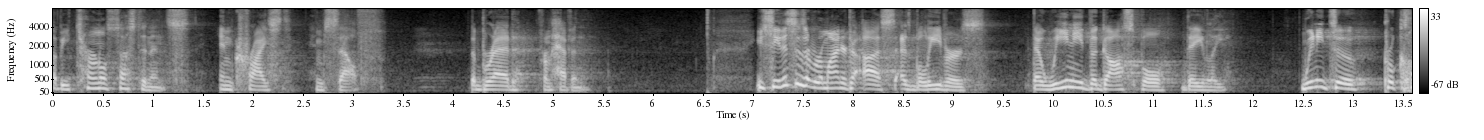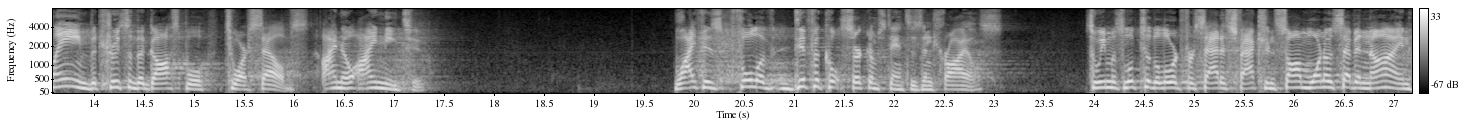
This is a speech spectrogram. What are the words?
of eternal sustenance in Christ Himself, the bread from heaven. You see, this is a reminder to us as believers that we need the gospel daily. We need to proclaim the truths of the gospel to ourselves. I know I need to. Life is full of difficult circumstances and trials. So we must look to the Lord for satisfaction. Psalm 107:9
